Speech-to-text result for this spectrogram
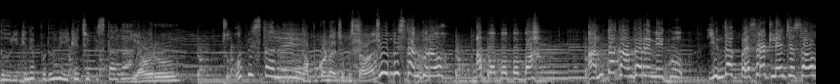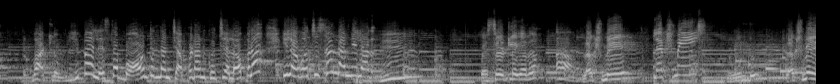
దొరికినప్పుడు నీకే చూపిస్తాగా? ఎవరు? చూపిస్తాలే. తప్పకుండా చూపిస్తావా? చూపిస్తాను గురు. అబ్బబ్బబ్బబ్బా. అంత కంగారే నీకు? ఇందాక పెసరట్లు ఏం చేసావు? వాటిలో ఉల్లిపాయలు వేస్తే బాగుంటుందని చెప్పడానికి వచ్చే లోపల ఇలా వచ్చేసావు నన్ను ఇలా? పెసరట్లే కదా. లక్ష్మి? లక్ష్మి? ఉండు. లక్ష్మి?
